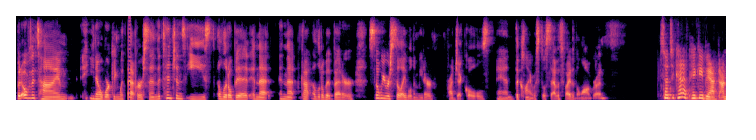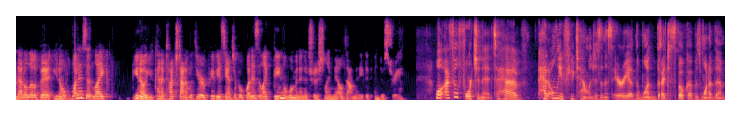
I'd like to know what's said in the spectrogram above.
but over the time, you know, working with that person, the tensions eased a little bit, and that and that got a little bit better. So we were still able to meet our project goals, and the client was still satisfied in the long run. So to kind of piggyback on that a little bit, you know, what is it like? You know, you kind of touched on it with your previous answer, but what is it like being a woman in a traditionally male dominated industry? Well, I feel fortunate to have had only a few challenges in this area. The one that I just spoke of is one of them.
